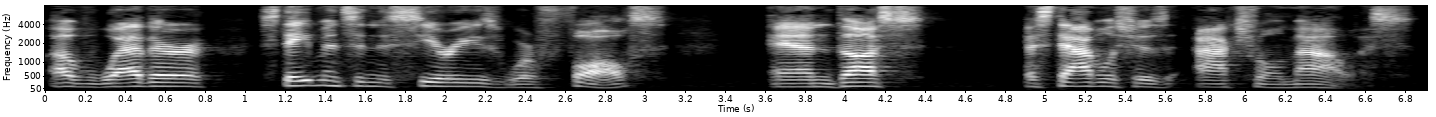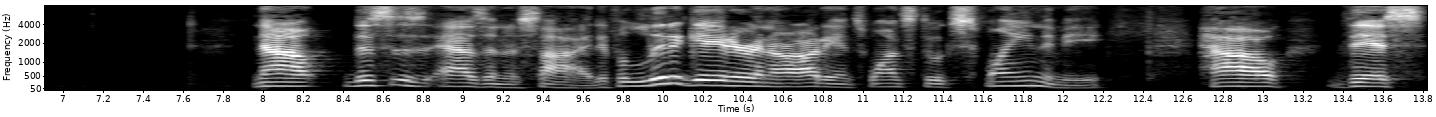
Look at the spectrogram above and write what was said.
of whether statements in the series were false and thus establishes actual malice. Now, this is as an aside. If a litigator in our audience wants to explain to me how this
